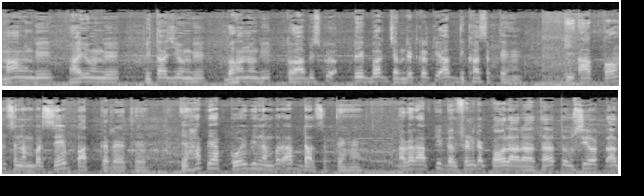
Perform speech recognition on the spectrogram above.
माँ होंगी, भाई होंगे पिताजी होंगे, बहन होंगी तो आप इसको एक बार जनरेट करके आप दिखा सकते हैं कि आप कौन से नंबर से बात कर रहे थे। यहाँ पे आप कोई भी नंबर आप डाल सकते हैं। अगर आपकी गर्लफ्रेंड का कॉल आ रहा था तो उसी वक्त आप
